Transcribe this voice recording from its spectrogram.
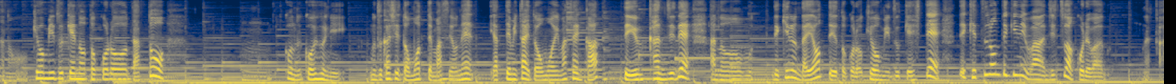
あの興味づけのところだと、うん、こうこういうふうに難しいと思ってますよねやってみたいと思いませんか？っていう感じであのできるんだよっていうところを興味づけしてで結論的には実はこれはなんか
